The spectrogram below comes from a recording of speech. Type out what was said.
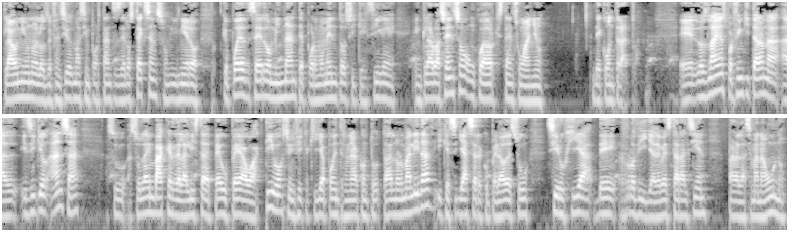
Clowney, uno de los defensivos más importantes de los Texans, un liniero que puede ser dominante por momentos y que sigue en claro ascenso, un jugador que está en su año de contrato. Eh, los Lions por fin quitaron al Ezekiel Ansa, su, a su linebacker de la lista de PUP o activo, significa que ya puede entrenar con total normalidad y que ya se recuperó de su cirugía de rodilla, debe estar al 100 para la semana 1.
